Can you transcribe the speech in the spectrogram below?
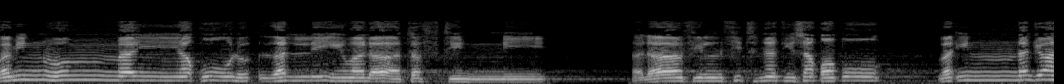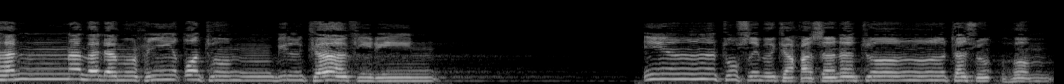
ومنهم من يقول ذلي ولا تفتني. ألا في الفتنة سقطوا وإن جهنم لمحيطة بالكافرين. إن تصبك حسنة تسؤهم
